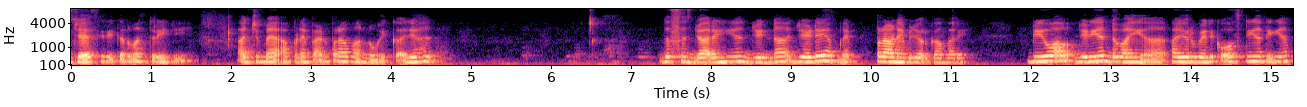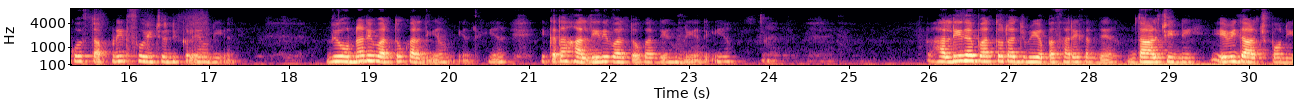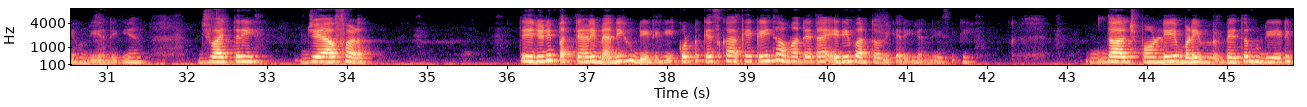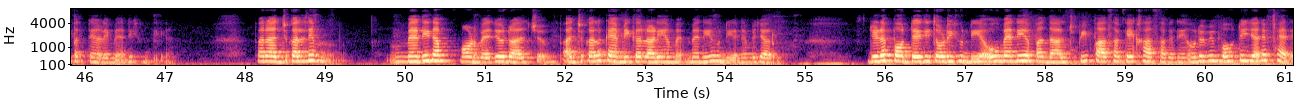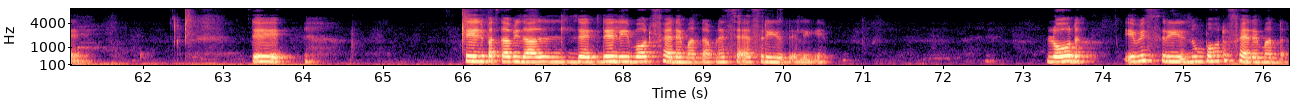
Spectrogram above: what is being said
ਜੈ ਸ੍ਰੀ ਧਨਵੰਤਰੀ ਜੀ। ਅੱਜ ਮੈਂ ਆਪਣੇ ਭੈਣ ਭਰਾਵਾਂ ਨੂੰ ਇੱਕ ਅਜਿਹਾ ਦੱਸਣ ਜਾ ਰਹੀ ਹਾਂ ਜਿਨ੍ਹਾਂ ਜਿਹੜੇ ਆਪਣੇ ਪੁਰਾਣੇ ਬਜ਼ੁਰਗਾਂ ਬਾਰੇ। ਵੀ ਉਹ ਆ- ਜਿਹੜੀਆਂ ਦਵਾਈਆਂ ਆਯੁਰਵੈਦਿਕ ਔਸ਼ਧੀਆਂ ਦੀਆਂ ਕੁਝ ਤਾਂ ਆਪਣੀ ਰਸੋਈ ਚੋਂ ਨਿਕਲੇ ਹੁੰਦੀਆਂ ਨੇ। ਵੀ ਉਹਨਾਂ ਦੀ ਵਰਤੋਂ ਕਰਦੀਆਂ ਹੁੰਦੀਆਂ ਸੀਗੀਆਂ। ਇੱਕ ਤਾਂ ਹਾਲੀ ਦੀ ਵਰਤੋਂ ਕਰਦੀਆਂ ਹੁੰਦੀਆਂ ਸੀਗੀਆਂ। ਹਲਦੀ ਦੇ ਵਰਤੋਂ ਤਾਂ ਅੱਜ ਵੀ ਆਪਾਂ ਸਾਰੇ ਕਰਦੇ ਆ ਦਾਲਚੀਨੀ ਇਹ ਵੀ ਦਾਲ ਚ ਪਾਉਣੀਆਂ ਹੁੰਦੀਆਂ ਸੀਗੀਆਂ ਜਵਾਇਤਰੀ ਜਿਆਫਲ ਤੇ ਜਿਹੜੀ ਪੱਤਿਆਂ ਵਾਲੀ ਮਹਿੰਦੀ ਹੁੰਦੀ ਸੀਗੀ, ਕੁੱਟ ਕੇ ਸੁਕਾ ਕੇ ਕਈ ਥਾਵਾਂ ਤੇ ਤਾਂ ਇਹਦੀ ਵਰਤੋਂ ਵੀ ਕਰੀ ਜਾਂਦੀ ਸੀਗੀ। ਦਾਲ ਚ ਪਾਉਣ ਲਈ ਇਹ ਬੜੀ ਬਿਹਤਰ ਹੁੰਦੀ ਹੈ, ਜਿਹੜੀ ਪੱਤਿਆਂ ਵਾਲੀ ਮਹਿੰਦੀ ਹੁੰਦੀ ਹੈ। ਪਰ ਅੱਜ ਕੱਲ੍ਹ ਨੇ ਮਹਿੰਦੀ ਨਾ ਪਾਉਣ ਵੇ ਜੋ ਦਾਲ ਚ, ਅੱਜ ਕੱਲ੍ਹ ਕੈਮੀਕਲ ਵਾਲੀਆਂ ਮਹਿੰਦੀਆਂ ਹੁੰਦੀਆਂ ਨੇ ਬਾਜ਼ਾਰੋਂ। ਜਿਹੜਾ ਪੌਦੇ ਦੀ ਤੋੜੀ ਹੁੰਦੀ ਹੈ ਉਹ ਮਹਿੰਦੀ ਆਪਾਂ ਦਾਲ 'ਚ ਵੀ ਪਾ ਸਕੇ ਖਾ ਸਕਦੇ ਹਾਂ, ਉਹਦੇ ਵੀ ਬਹੁਤ ਹੀ ਜ਼ਿਆਦਾ ਫਾਇਦੇ ਨੇ। ਤੇ ਤੇਜ ਪੱਤਾ ਵੀ ਦਾਲ ਦੇ ਦੇ ਲਈ ਬਹੁਤ ਫਾਇਦੇਮੰਦ ਆਪਣੇ ਸਹਿ ਸਰੀਰ ਦੇ ਲਈ ਲੋਡ ਇਹ ਵੀ ਸਰੀਰ ਨੂੰ ਬਹੁਤ ਫਾਇਦੇਮੰਦ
